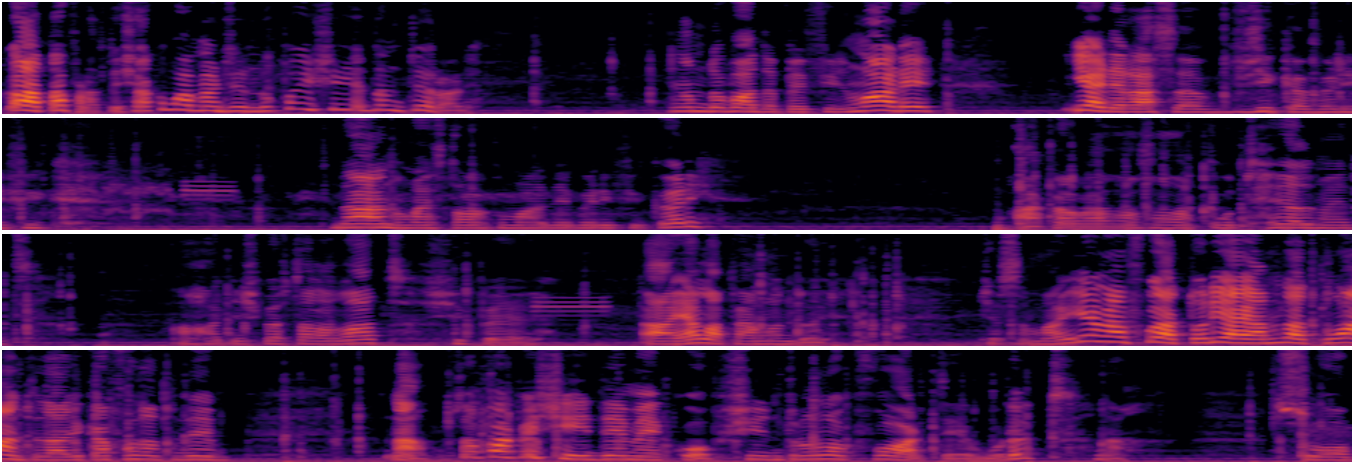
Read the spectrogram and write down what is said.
Gata, frate. Și acum mergem după ei și le dăm teroare. Am dovadă pe filmare. Iar era să zic că verific. Da, nu mai stau acum de verificări. Dacă am asta la put helmet. Aha, deci pe asta l-a luat și pe... A, ia la pe amândoi. Ce să mai... Eu mi-am făcut datoria, i-am dat oante, adică a fost atât de... Na, să facă și ei de make-up și într-un loc foarte urât. Na. SUO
